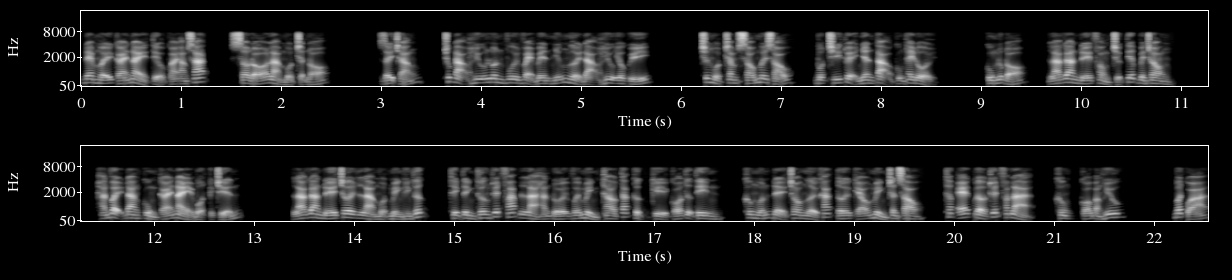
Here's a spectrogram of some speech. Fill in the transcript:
đem mấy cái này tiểu quái ám sát, sau đó làm một trận nó. Dây trắng, chúc đạo hữu luôn vui vẻ bên những người đạo hữu yêu quý. Chương một trăm sáu mươi sáu, bột trí tuệ nhân tạo cũng thay đổi. Cùng lúc đó, lá gan đế phòng trực tiếp bên trong. Hắn vậy đang cùng cái này bột kịch chiến. Lá gan đế chơi là một mình hình thức, thịnh tình thương thuyết pháp là hắn đối với mình thao tác cực kỳ có tự tin không muốn để cho người khác tới kéo mình chân sau, thấp sg thuyết pháp là, không có bằng hữu. Bất quá,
